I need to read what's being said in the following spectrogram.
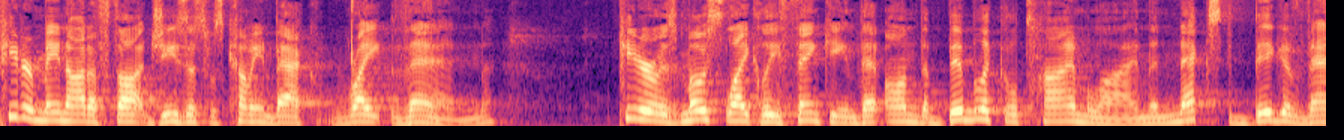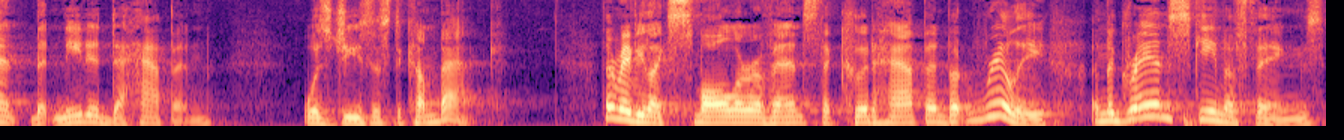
Peter may not have thought Jesus was coming back right then, Peter was most likely thinking that on the biblical timeline, the next big event that needed to happen was Jesus to come back. There may be like smaller events that could happen, but really, in the grand scheme of things,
